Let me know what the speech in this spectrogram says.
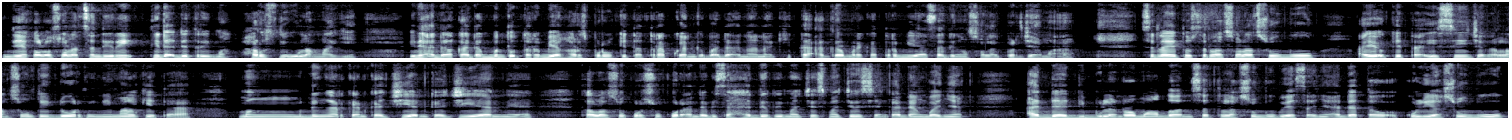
Intinya kalau sholat sendiri tidak diterima, harus diulang lagi. Ini adalah kadang bentuk terbiak yang harus perlu kita terapkan kepada anak-anak kita agar mereka terbiasa dengan sholat berjamaah. Setelah itu setelah sholat subuh, ayo kita isi jangan langsung tidur minimal kita mendengarkan kajian-kajian ya. Kalau syukur-syukur Anda bisa hadir di majelis-majelis yang kadang banyak ada di bulan Ramadan setelah subuh biasanya ada kuliah subuh,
